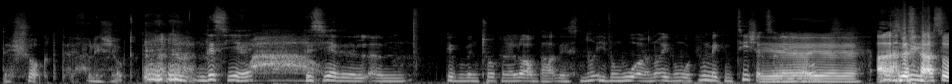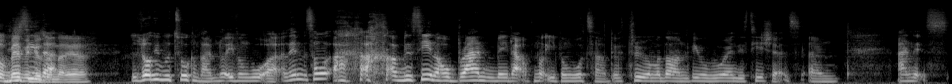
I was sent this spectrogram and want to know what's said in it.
they're shocked. They're fully shocked. Like, this year, wow. this year, the, um, people have been talking a lot about this. Not even water, not even water. People making t-shirts yeah, it, you know. yeah, yeah. I, I saw see- did you baby videos on that. Yeah. A lot of people talking about not even water, and then someone I've been seeing a whole brand made out of not even water. But through Ramadan, people been wearing these T-shirts, um, and it's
